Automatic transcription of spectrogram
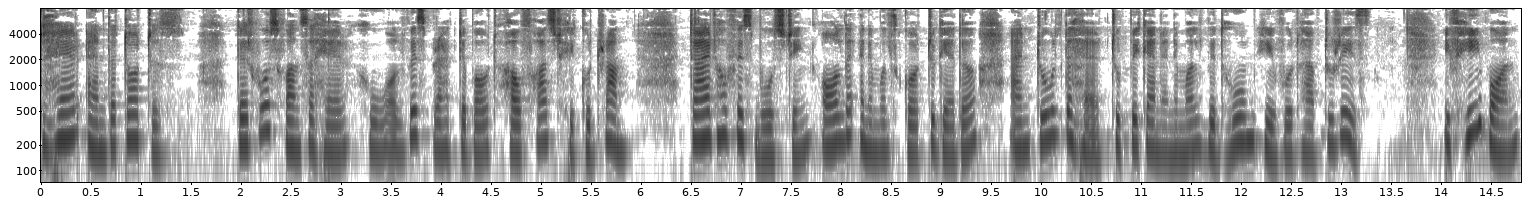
The Hare and the Tortoise There was once a hare who always bragged about how fast he could run. Tired of his boasting, all the animals got together and told the hare to pick an animal with whom he would have to race. If he won,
